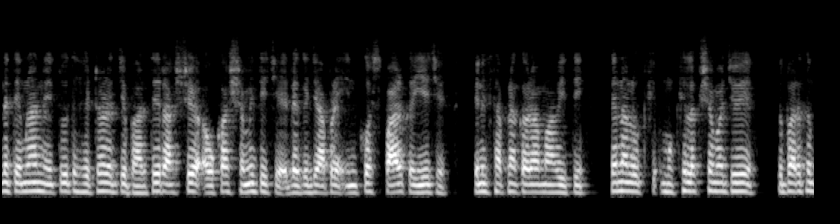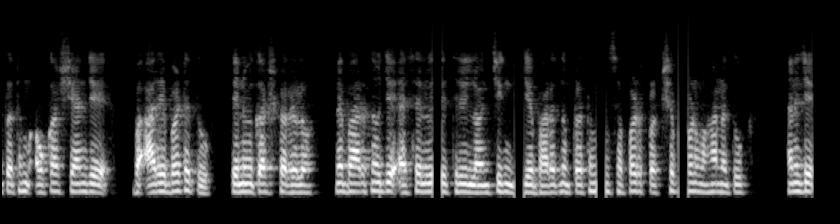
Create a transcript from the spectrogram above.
અને તેમના નેતૃત્વ હેઠળ જે ભારતીય રાષ્ટ્રીય અવકાશ સમિતિ છે, એટલે કે જે આપણે ઇન્કોસ્પાર કહીએ છીએ, તેની સ્થાપના કરવામાં આવી હતી. તેના મુખ્ય લક્ષ્યમાં જોઈએ તો ભારતનું પ્રથમ અવકાશયાન જે આર્યભટ્ટ હતું, તેનો વિકાસ કરેલો અને ભારતનું જે એસએલવી થ્રી લોન્ચિંગ જે ભારતનું પ્રથમ સફળ પ્રક્ષેપણ વાહન હતું અને જે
